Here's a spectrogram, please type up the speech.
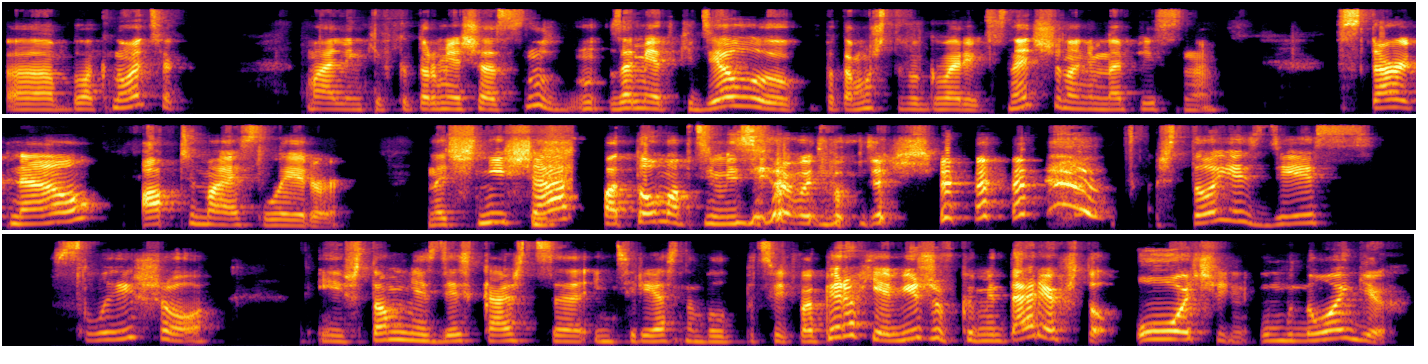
э, блокнотик маленький, в котором я сейчас ну, заметки делаю, потому что вы говорите. Знаете, что на нем написано? Start now, optimize later. Начни сейчас, потом оптимизировать будешь. Что я здесь слышу? И что мне здесь кажется интересно было подсветить? Во-первых, я вижу в комментариях, что очень у многих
